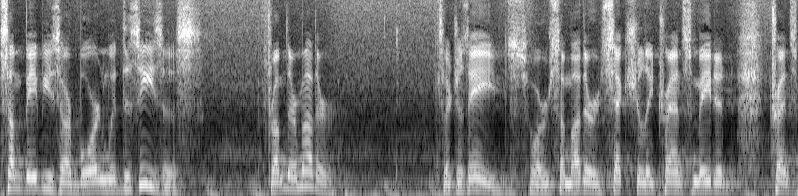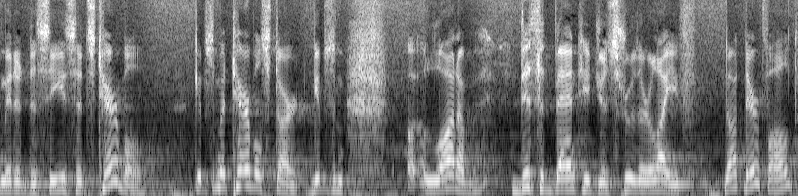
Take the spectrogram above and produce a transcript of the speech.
Some babies are born with diseases from their mother, such as AIDS or some other sexually transmitted, transmitted disease. It's terrible. Gives them a terrible start, gives them a lot of disadvantages through their life. Not their fault,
